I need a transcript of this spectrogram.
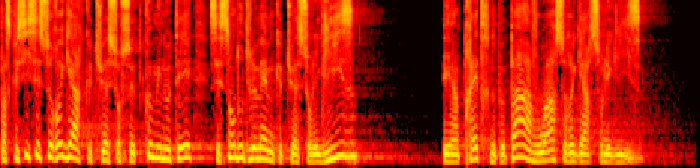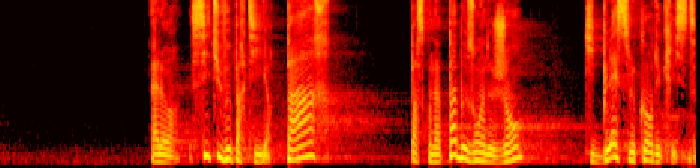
parce que si c'est ce regard que tu as sur cette communauté, c'est sans doute le même que tu as sur l'Église, Et un prêtre ne peut pas avoir ce regard sur l'Église. Alors, si tu veux partir, pars, parce qu'on n'a pas besoin de gens qui blessent le corps du Christ.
